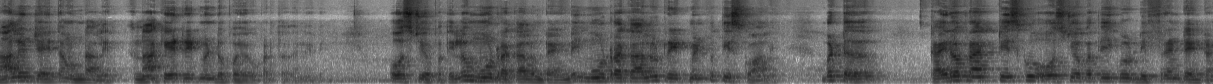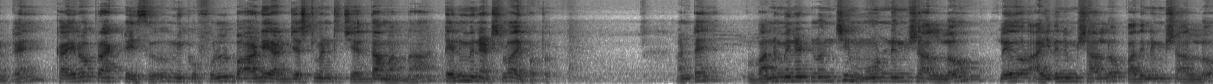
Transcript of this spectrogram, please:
నాలెడ్జ్ అయితే ఉండాలి. నాకే ట్రీట్మెంట్ ఉపయోగపడుతుంది అనేది ఓస్టియోపతిలో మూడు రకాలు ఉంటాయండి మూడు రకాలు ట్రీట్మెంట్ తీసుకోవాలి. బట్ కైరోప్రాక్టీస్కు ఓస్టియోపతికు డిఫరెంట్ ఏంటంటే కైరోప్రాక్టీస్ మీకు ఫుల్ బాడీ అడ్జస్ట్మెంట్ చేద్దామన్నా టెన్ మినిట్స్లో అయిపోతుంది. అంటే వన్ మినిట్ నుంచి మూడు నిమిషాల్లో లేదు ఐదు నిమిషాల్లో పది నిమిషాల్లో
